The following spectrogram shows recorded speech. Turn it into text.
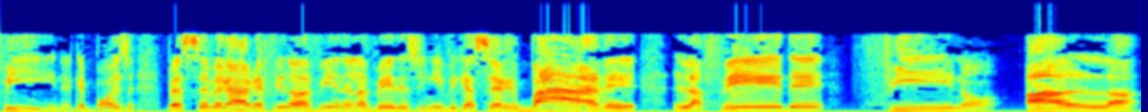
fine, che poi perseverare fino alla fine nella fede significa serbare la fede fino alla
